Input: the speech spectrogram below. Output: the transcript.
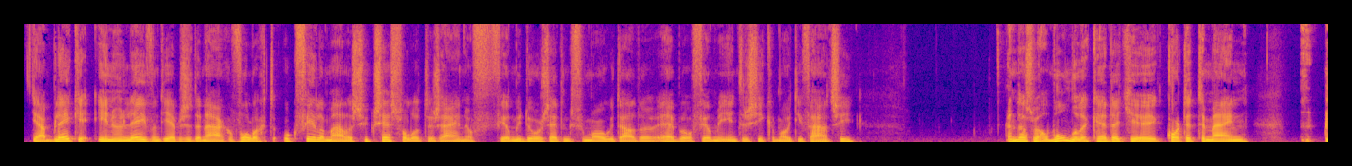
ja, bleken in hun leven, want die hebben ze daarna gevolgd, ook vele malen succesvoller te zijn. Of veel meer doorzettingsvermogen te hebben, of veel meer intrinsieke motivatie. En dat is wel wonderlijk, hè, dat je korte termijn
